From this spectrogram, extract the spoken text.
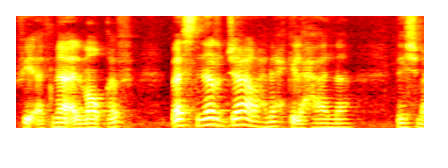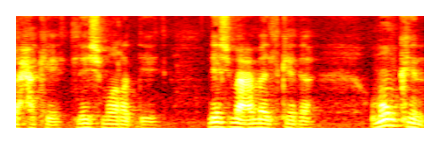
في أثناء الموقف بس نرجع راح نحكي لحالنا ليش ما حكيت؟ ليش ما رديت؟ ليش ما عملت كذا؟ وممكن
